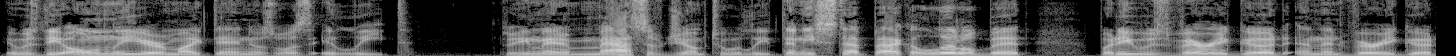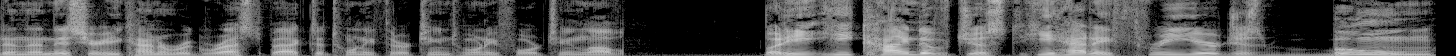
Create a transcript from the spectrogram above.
It was the only year Mike Daniels was elite. So he made a massive jump to elite. Then he stepped back a little bit, but he was very good and then very good. And then this year he kind of regressed back to 2013, 2014 level. But he, he kind of just, he had a three year just boom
